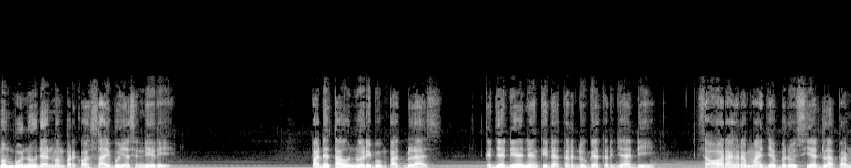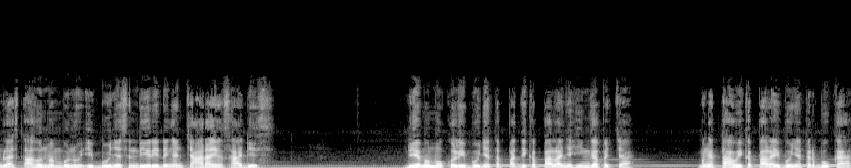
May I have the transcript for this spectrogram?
Membunuh dan memperkosa ibunya sendiri. Pada tahun 2014, kejadian yang tidak terduga terjadi. Seorang remaja berusia 18 tahun membunuh ibunya sendiri dengan cara yang sadis. Dia memukul ibunya tepat di kepalanya hingga pecah. Mengetahui kepala ibunya terbuka,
